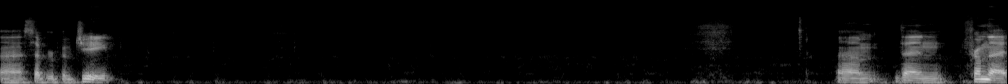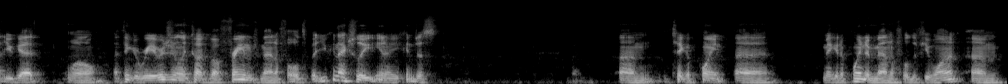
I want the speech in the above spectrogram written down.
uh, subgroup of G. Um, then from that you get well i think we originally talked about framed manifolds but you can actually you know you can just um, take a point uh, make it a pointed manifold if you want. Um,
